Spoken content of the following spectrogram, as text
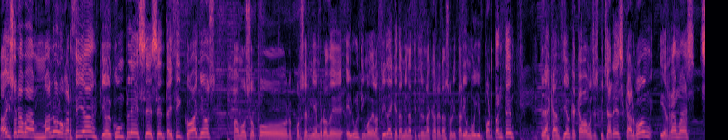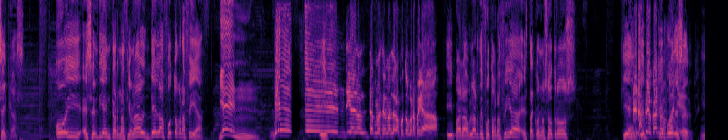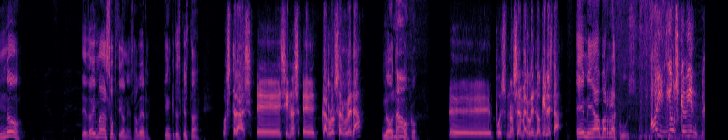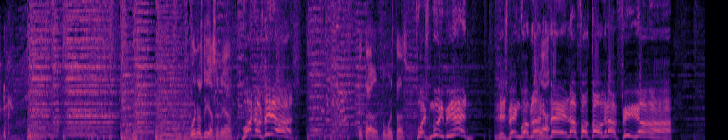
Ahí sonaba Manolo García, que hoy cumple 65 años, famoso por, por ser miembro de El Último de la Fila y que también ha tenido una carrera en solitario muy importante. La canción que acabamos de escuchar es Carbón y Ramas Secas. Hoy es el Día Internacional de la Fotografía. ¡Bien! Bien, Día Internacional de la Fotografía. Y para hablar de fotografía está con nosotros... ¿Quién? ¿Quién, quién puede Valle. ser? No. Te doy más opciones. A ver, ¿quién crees que está? Ostras, eh, si no es eh, Carlos Herrera, No, No. tampoco. eh, pues no sé, me rindo. ¿Quién está? M.A. Barracus. ¡Ay, Dios, qué bien! Buenos días, M.A. ¡Buenos días! ¿Qué tal? ¿Cómo estás? Pues muy bien. Les vengo a hablar de la fotografía.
